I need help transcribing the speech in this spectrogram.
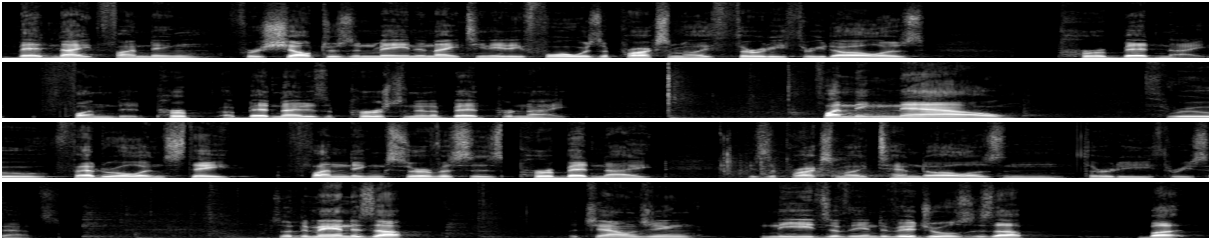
Bed night funding for shelters in Maine in 1984 was approximately $33 per bed night funded. Per, a bed night is a person in a bed per night. Funding now through federal and state funding services per bed night is approximately $10.33. So demand is up, the challenging needs of the individuals is up, but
